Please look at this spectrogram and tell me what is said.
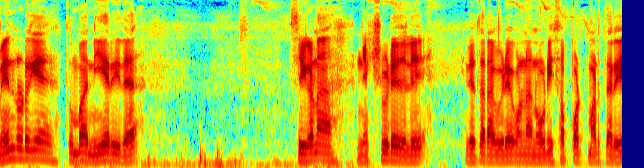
ಮೇನ್ ರೋಡ್ಗೆ ತುಂಬ ನಿಯರ್ ಇದೆ. ಸಿಗೋಣ ನೆಕ್ಸ್ಟ್ ವೀಡಿಯೋದಲ್ಲಿ. ಇದೇ ಥರ ವೀಡಿಯೋಗಳನ್ನ ನೋಡಿ ಸಪೋರ್ಟ್ ಮಾಡ್ತಾರೆ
